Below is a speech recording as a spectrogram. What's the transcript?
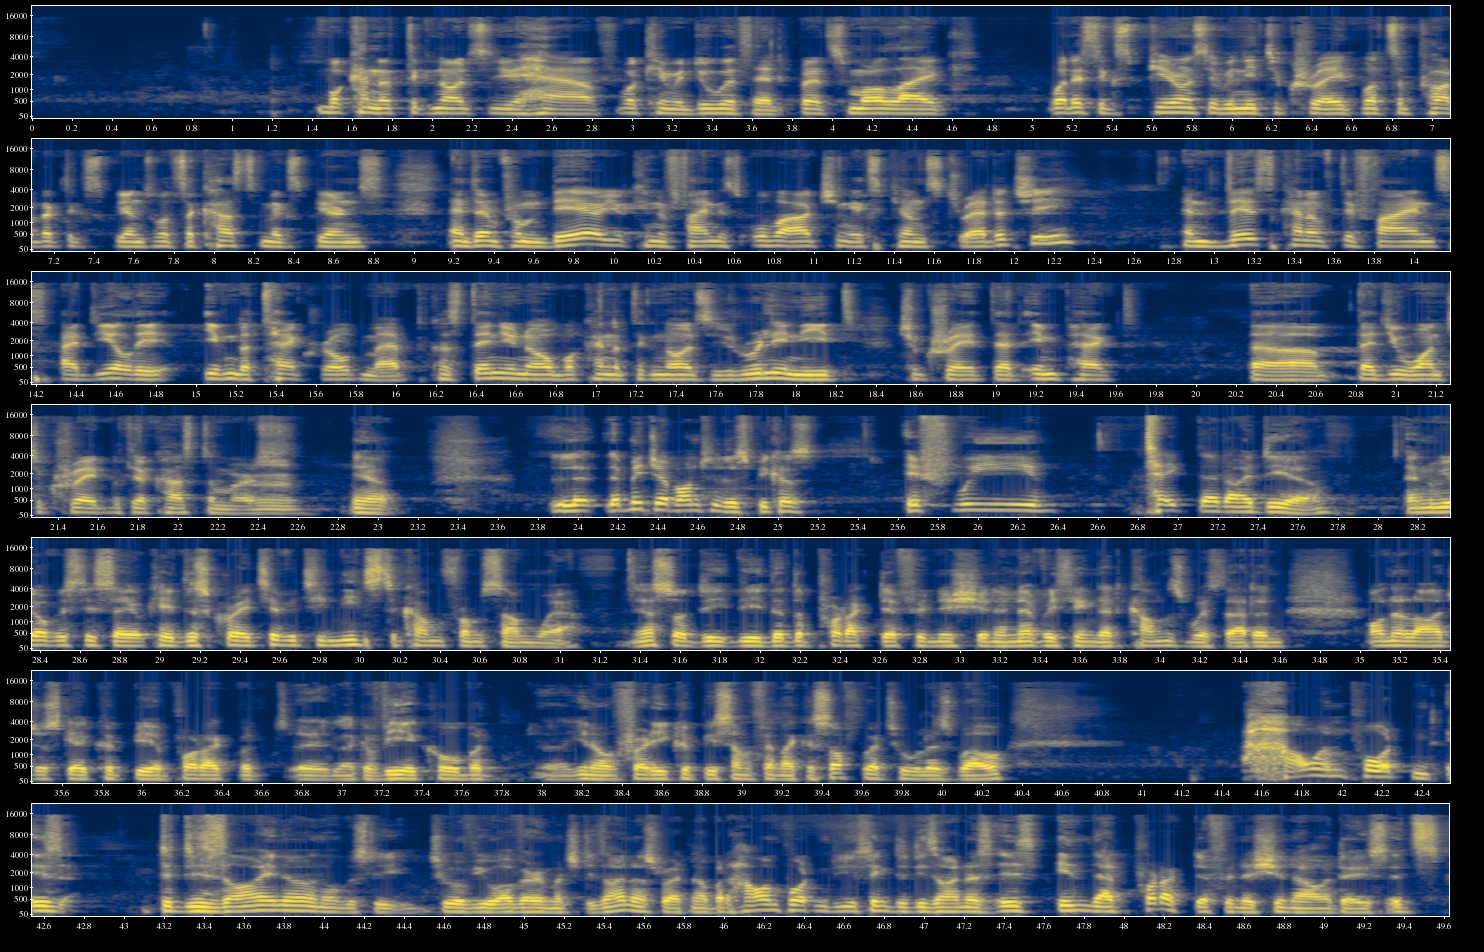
what kind of technology do you have? What can we do with it? But it's more like, what is experience that we need to create? What's the product experience? What's the customer experience? And then from there, you can find this overarching experience strategy. And this kind of defines ideally even the tech roadmap, because then you know what kind of technology you really need to create that impact uh, that you want to create with your customers. Mm. Yeah. Let, let me jump onto this because if we take that idea and we obviously say, okay, this creativity needs to come from somewhere. Yeah. So the, the, the product definition and everything that comes with that. And on a larger scale could be a product, but uh, like a vehicle, but, uh, you know, Freddie could be something like a software tool as well. How important is the designer, and obviously two of you are very much designers right now, but how important do you think the designers is in that product definition nowadays? It's,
